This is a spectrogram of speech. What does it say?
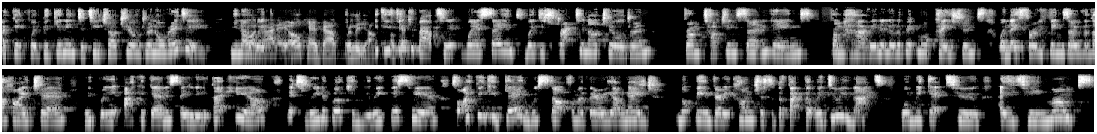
I think we're beginning to teach our children already. You know, oh, that age. okay, God, really young. If you okay. think about it, we're saying we're distracting our children from touching certain things from having a little bit more patience. When they throw things over the high chair, we bring it back again and say, Leave that here. Let's read a book and you eat this here. So I think, again, we start from a very young age, not being very conscious of the fact that we're doing that. When we get to 18 months,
